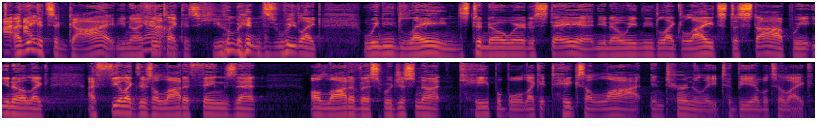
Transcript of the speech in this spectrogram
I think it's a guide. You know, I Yeah. think like as humans, we like we need lanes to know where to stay in. You know, we need like lights to stop. We, you know, like I feel like there's a lot of things that a lot of us we're just not capable. Like it takes a lot internally to be able to like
